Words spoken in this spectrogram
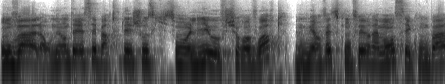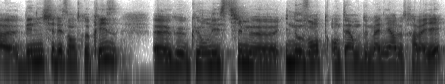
on va, alors on est intéressé par toutes les choses qui sont liées au Future of Work, mais en fait, ce qu'on fait vraiment, c'est qu'on va euh, dénicher des entreprises euh, que qu'on estime euh, innovantes en termes de manière de travailler.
